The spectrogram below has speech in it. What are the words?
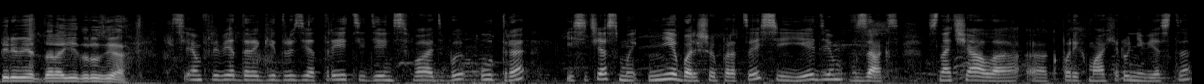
привет, дорогие друзья! Всем привет, дорогие друзья! Третий день свадьбы, утро. И сейчас мы небольшой процессией едем в ЗАГС. Сначала э, к парикмахеру невеста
